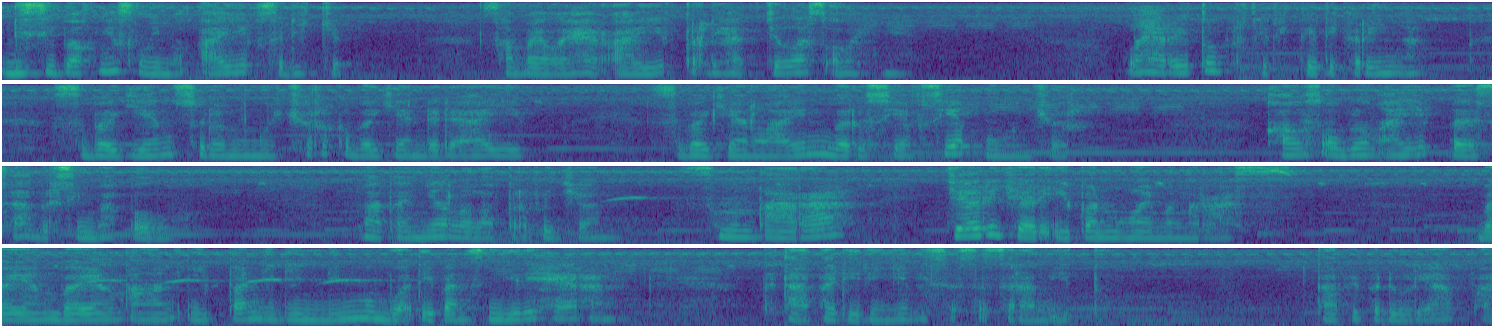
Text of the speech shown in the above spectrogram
Disibaknya selimut Ayib sedikit, sampai leher Ayib terlihat jelas olehnya. Leher itu bertitik-titik keringat. Sebagian sudah mengucur ke bagian dada Ayib, sebagian lain baru siap-siap menguncur. Kaos oblong Ayib basah bersimbah peluh. Matanya lelap terpejam. Sementara jari-jari Ipan mulai mengeras. Bayang-bayang tangan Ipan di dinding membuat Ipan sendiri heran betapa dirinya bisa seseram itu. Tapi peduli apa?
